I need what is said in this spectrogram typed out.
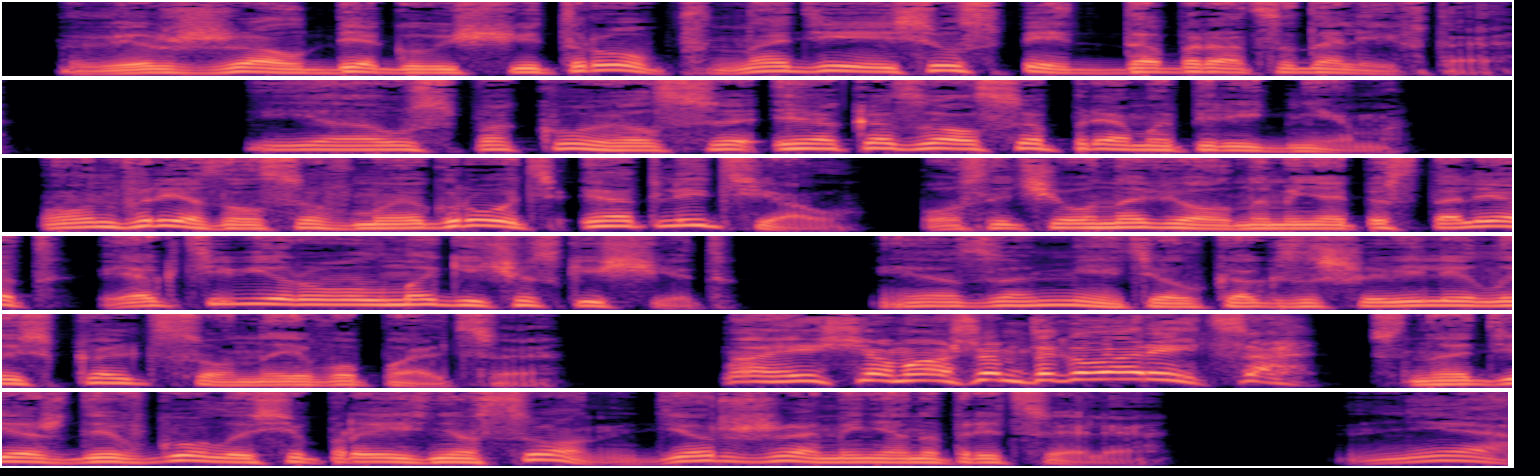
— визжал бегающий труп, надеясь успеть добраться до лифта. Я успокоился и оказался прямо перед ним. Он врезался в мою грудь и отлетел, после чего навел на меня пистолет и активировал магический щит. Я заметил, как зашевелилось кольцо на его пальце. «Мы еще можем договориться!» — с надеждой в голосе произнес он, держа меня на прицеле. «Не».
